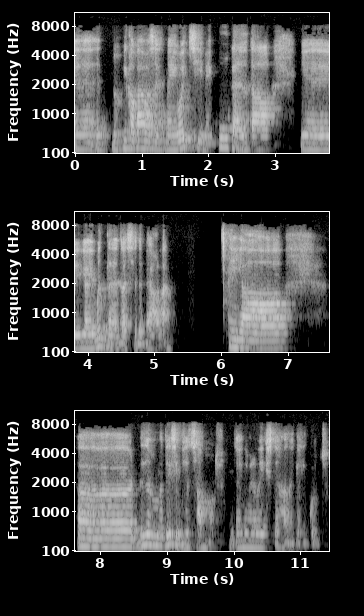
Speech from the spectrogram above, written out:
äh, et noh, igapäevaselt me ei otsi, me ei guugelda ja, ja ei mõtle nende asjade peale. ja need on need esimesed sammud, mida inimene võiks teha tegelikult.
